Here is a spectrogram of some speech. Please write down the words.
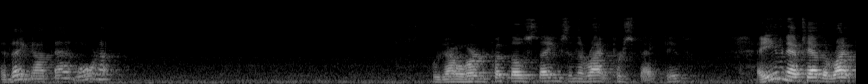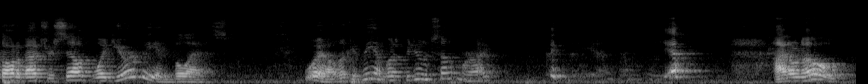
And they got that, Lord. I... We got to learn to put those things in the right perspective. And you even have to have the right thought about yourself when you're being blessed. Well, look at me, I must be doing something right. yeah. I don't know.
